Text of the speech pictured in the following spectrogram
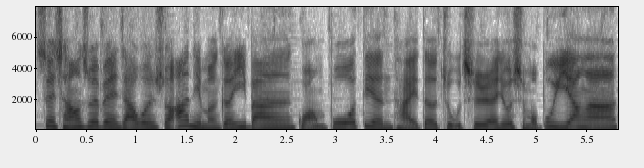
所以常常就会被人家问说啊，你们跟一般广播电台的主持人有什么不一样啊？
